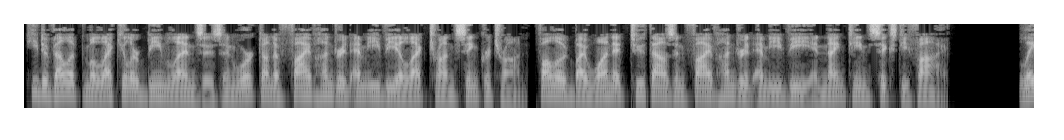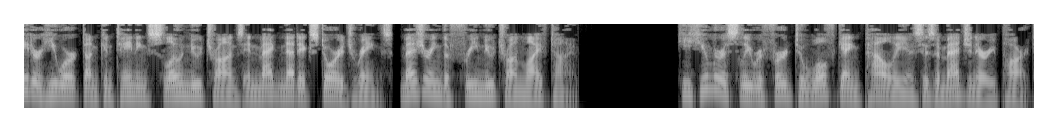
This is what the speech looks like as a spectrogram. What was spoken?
He developed molecular beam lenses and worked on a 500 MeV electron synchrotron, followed by one at 2500 MeV in 1965. Later he worked on containing slow neutrons in magnetic storage rings, measuring the free neutron lifetime. He humorously referred to Wolfgang Pauli as his imaginary part.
